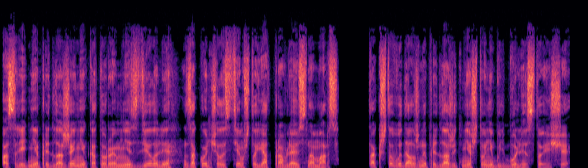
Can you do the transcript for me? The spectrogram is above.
Последнее предложение, которое мне сделали, закончилось тем, что я отправляюсь на Марс. Так что вы должны предложить мне что-нибудь более стоящее.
